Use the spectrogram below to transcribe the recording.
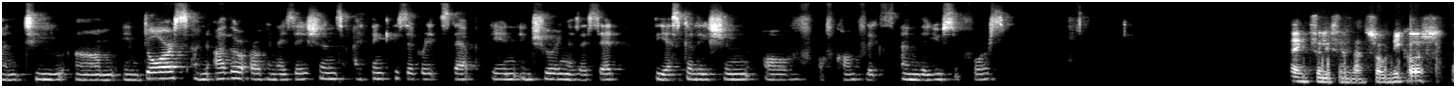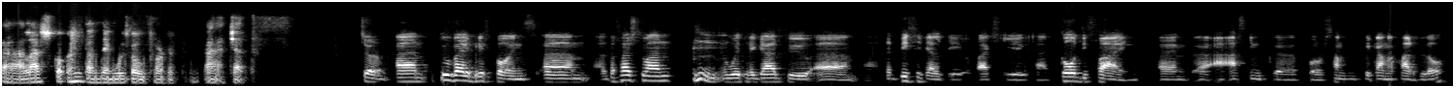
and to um, endorse and other organizations, I think is a great step in ensuring, as I said, the escalation of, of conflicts and the use of force. Thanks, Elisenda. So Nikos, uh, last comment, and then we go for the uh, chat. Sure. Um, two very brief points. Um, the first one, with regard to um, the difficulty of actually uh, codifying and uh, asking uh, for something to become a hard law.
